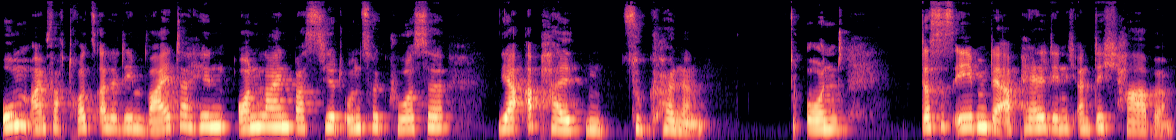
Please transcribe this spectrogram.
um einfach trotz alledem weiterhin online basiert unsere Kurse ja abhalten zu können. Und das ist eben der Appell, den ich an dich habe.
